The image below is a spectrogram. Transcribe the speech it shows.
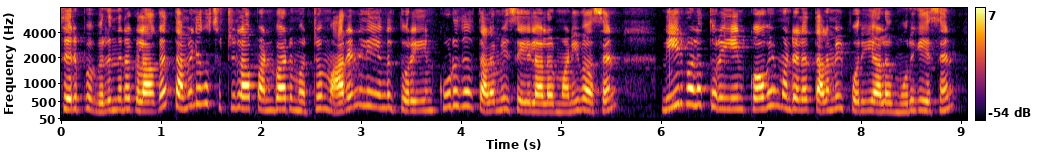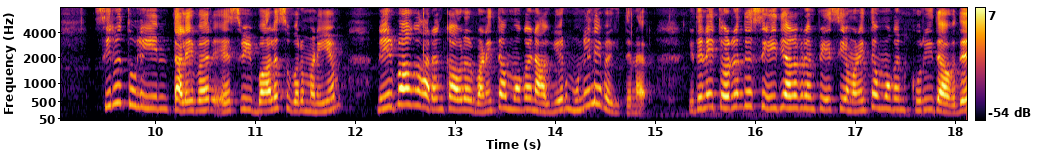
சிறப்பு விருந்தினர்களாக தமிழக சுற்றுலா பண்பாடு மற்றும் அறநிலையங்கள் துறையின் கூடுதல் தலைமை செயலாளர் மணிவாசன் நீர்வளத்துறையின் கோவை மண்டல தலைமை பொறியாளர் முருகேசன் சிறுதுளியின் தலைவர் எஸ் வி பாலசுப்ரமணியம் நிர்வாக அறங்காவலர் வனிதா மோகன் ஆகியோர் முன்னிலை வகித்தனர். இதனைத் தொடர்ந்து செய்தியாளர்களிடம் பேசிய வனிதா மோகன் கூறியதாவது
